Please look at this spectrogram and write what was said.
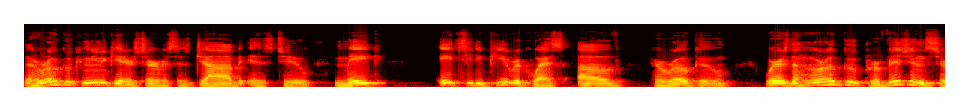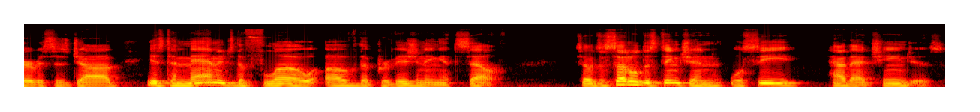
The Heroku communicator service's job is to make HTTP requests of Heroku, whereas the Heroku provision service's job is to manage the flow of the provisioning itself. So it's a subtle distinction. We'll see how that changes.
